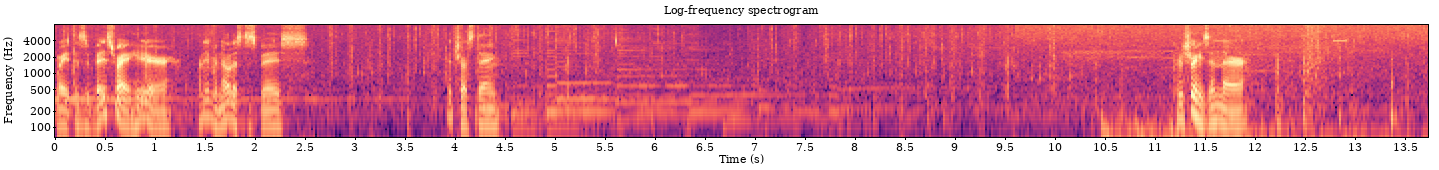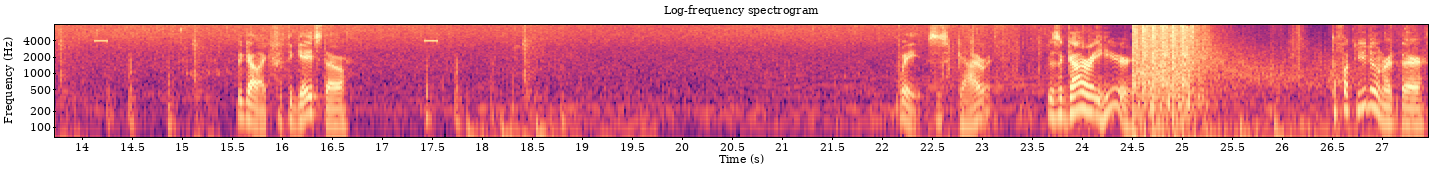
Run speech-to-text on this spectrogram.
Wait, there's a base right here. I didn't even notice this base. Interesting. Pretty sure he's in there. We got like 50 gates though. Wait, is this a guy right? There's a guy right here. What the fuck are you doing right there?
